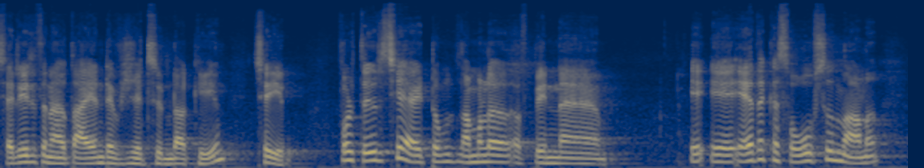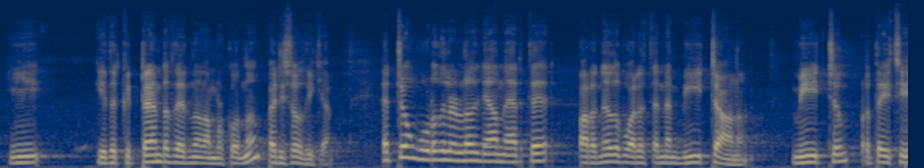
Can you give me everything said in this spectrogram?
ശരീരത്തിനകത്ത് അയൺ ഡെഫിഷ്യൻസി ഉണ്ടാക്കുകയും ചെയ്യും. അപ്പോൾ തീർച്ചയായിട്ടും നമ്മൾ പിന്നെ ഏതൊക്കെ സോഴ്സിൽ നിന്നാണ് ഈ ഇത് കിട്ടേണ്ടതെന്ന് നമുക്കൊന്ന് പരിശോധിക്കാം. ഏറ്റവും കൂടുതലുള്ളത് ഞാൻ നേരത്തെ പറഞ്ഞതുപോലെ തന്നെ മീറ്റാണ് മീറ്റും പ്രത്യേകിച്ച്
